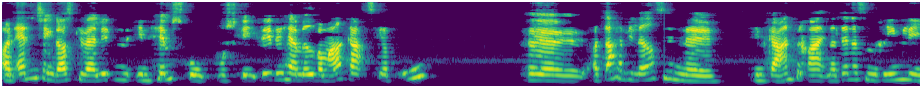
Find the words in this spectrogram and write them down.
Og en anden ting, der også kan være lidt en, en hemsko måske, det er det her med, hvor meget garn skal jeg bruge. Øh, og der har vi lavet sådan en, øh, en garnberegner. Den er sådan rimelig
